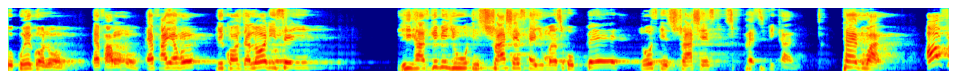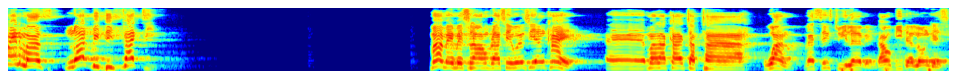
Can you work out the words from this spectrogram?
opoego no ɛfa wo ho ɛfa yɛ ho because the lord is saying he has given you instructions and you must obey those instructions specifically. Third one, offering must not be defective. Mama, Mr. Humbrasi, where's your kind? Malachi chapter 1, verse 6 to 11. That will be the longest.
